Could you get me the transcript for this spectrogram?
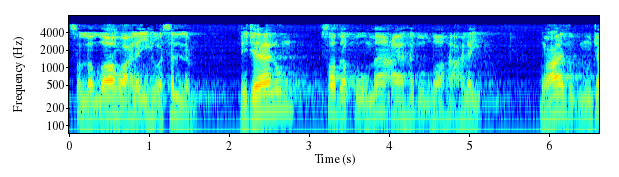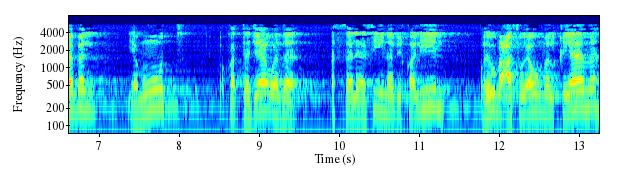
صلى الله عليه وسلم رجال صدقوا ما عاهدوا الله عليه. معاذ بن جبل يموت وقد تجاوز الثلاثين بقليل ويبعث يوم القيامة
